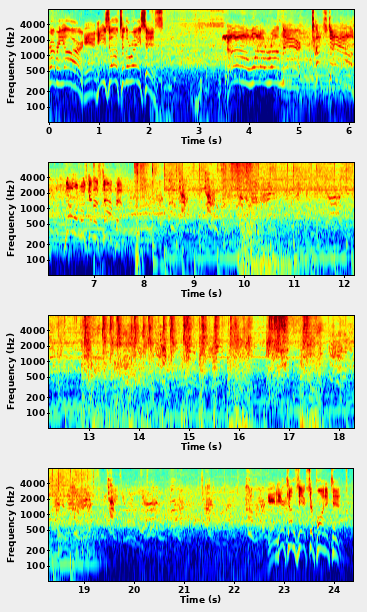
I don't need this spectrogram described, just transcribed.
For every yard, and he's off to the races. Oh, what a run there. Touchdown. No one was going to stop him. And here comes the extra point attempt.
